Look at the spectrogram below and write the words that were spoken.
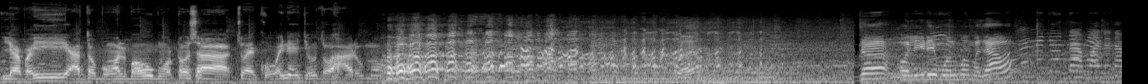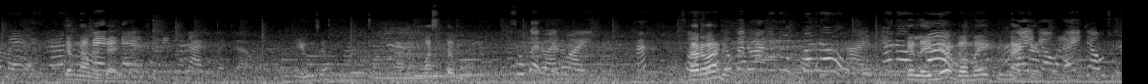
લે ભાઈ આ તો મોલ બહુ મોટો છે ચોય ખોવાઈ નહીં જવું તો સારું મો હોલિડે મોલમાં મજા આવે કેમ ના મજા આવે એવું છે મસ્ત મોલ શું કરવાનું આઈ હા? કરવાનું? કરવાનું? તે લઈ લ્યો ગમે એ કોઈ લઈ નાખે જાઉં, લઈ જાઉં છું.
